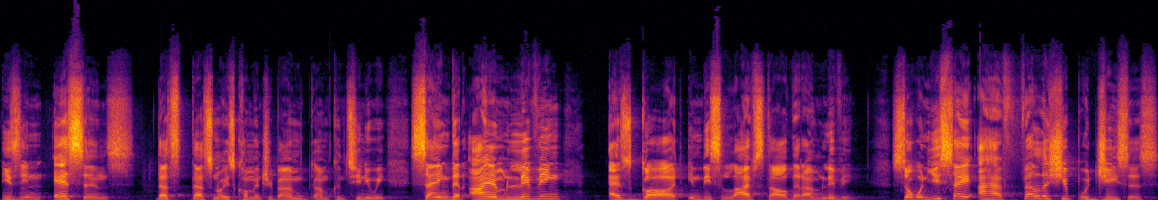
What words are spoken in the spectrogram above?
is in essence, that's, that's not his commentary, but I'm, I'm continuing, saying that I am living as God in this lifestyle that I'm living. So when you say, I have fellowship with Jesus,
